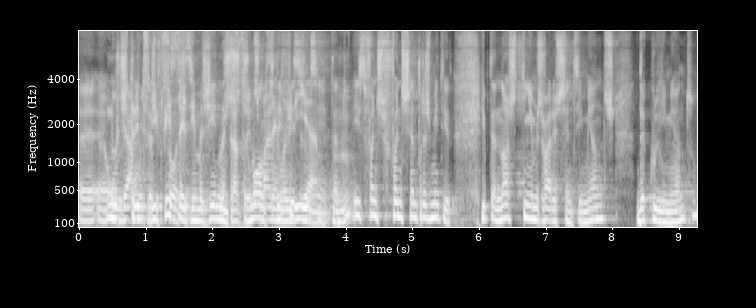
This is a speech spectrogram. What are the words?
eh, Nos distritos difíceis, pessoas, imagino, entre os montes, em Leiria. Sim, portanto, uhum. Isso foi-nos foi sendo transmitido. E, portanto, nós tínhamos vários sentimentos de acolhimento,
